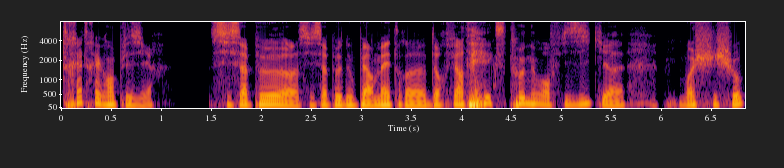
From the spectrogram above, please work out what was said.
très, très grand plaisir. Si ça peut, si ça peut nous permettre de refaire des expos en physique, moi je suis chaud.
